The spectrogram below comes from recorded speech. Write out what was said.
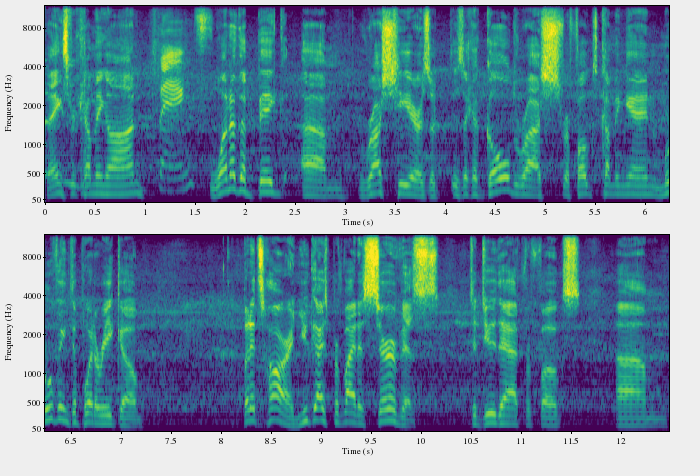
Thanks for coming on. Thanks. One of the big um, rush here is, a, is like a gold rush for folks coming in, moving to Puerto Rico, but it's hard. You guys provide a service to do that for folks. Um,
